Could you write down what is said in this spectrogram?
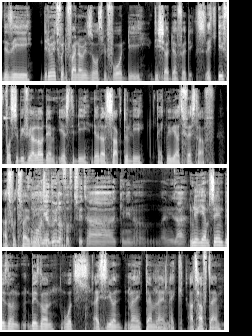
there's a they don't wait for the final results before they dish out their verdicts. Like if possible, if you allow them yesterday, they would have sacked Ole like maybe at first half. As 45 Come minutes. on, you're going off of Twitter, can you know? I mean, that. Yeah, yeah, I'm saying based on, based on what I see on my timeline, mm-hmm. like at halftime,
